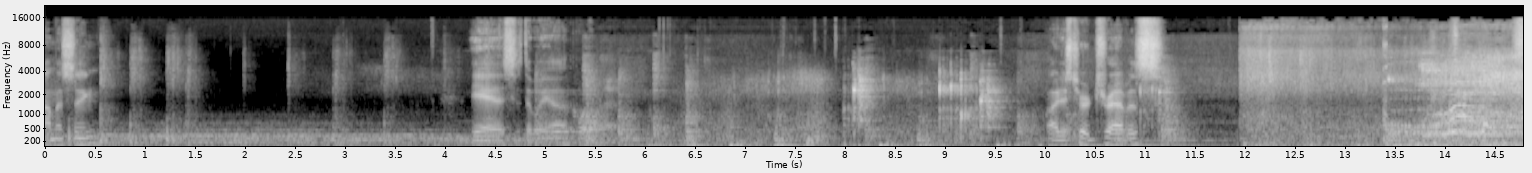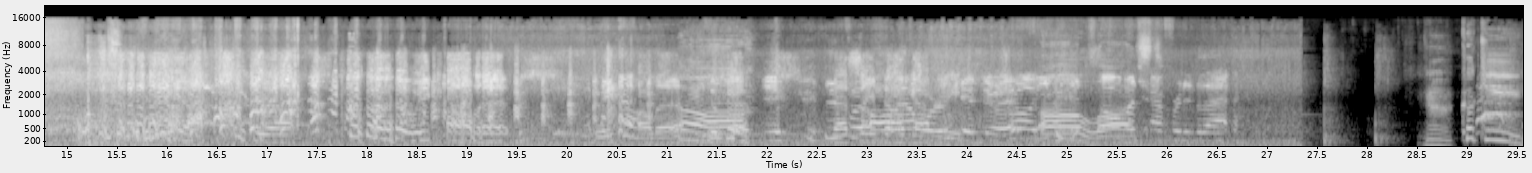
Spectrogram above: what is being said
Promising. Yeah, this is the way out. I just heard Travis. we called it. We called it. Oh, You, you That put same dog got me. into it. Bro, you Oh, put so lost. much effort into that. Uh, cookie.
